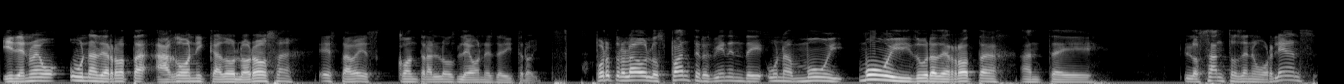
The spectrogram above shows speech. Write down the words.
y de nuevo una derrota agónica, dolorosa, esta vez contra los Leones de Detroit. Por otro lado, los Panthers vienen de una muy, muy dura derrota ante los Santos de Nueva Orleans.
